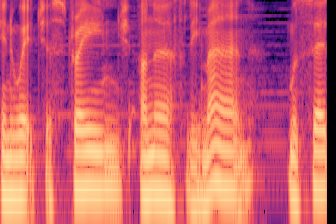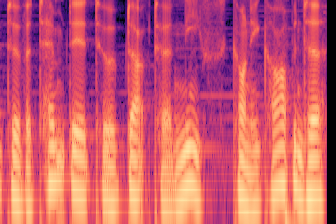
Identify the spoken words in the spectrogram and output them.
in which a strange, unearthly man was said to have attempted to abduct her niece, Connie Carpenter,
